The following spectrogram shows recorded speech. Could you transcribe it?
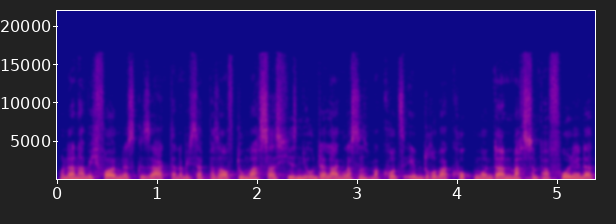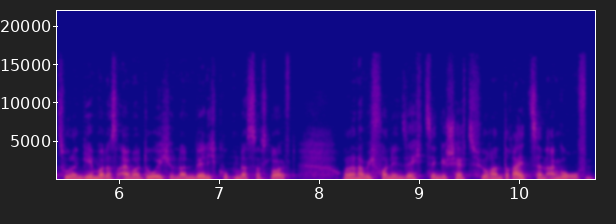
Und dann habe ich Folgendes gesagt, dann habe ich gesagt, pass auf, du machst das, hier sind die Unterlagen, lass uns mal kurz eben drüber gucken und dann machst du ein paar Folien dazu, dann gehen wir das einmal durch und dann werde ich gucken, dass das läuft. Und dann habe ich von den 16 Geschäftsführern 13 angerufen.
